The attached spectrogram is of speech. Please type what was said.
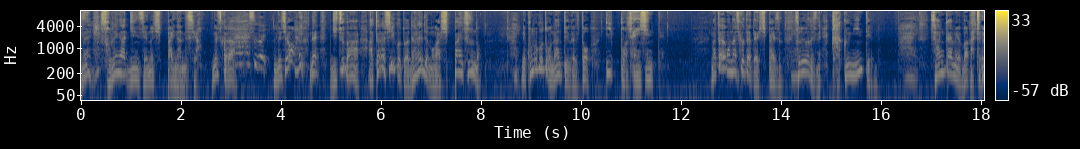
ね、ね、それが人生の失敗なんですよ。ですから、すごい。でしょ、はい、で、実は、新しいことは誰でもが失敗するの。はい、で、このことを何て言うかというと、一歩前進って。また同じことやったら失敗する。それをですね、確認っていう。はい、3回目はバカって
